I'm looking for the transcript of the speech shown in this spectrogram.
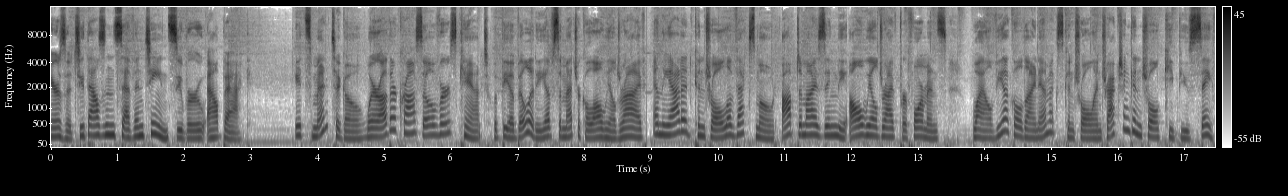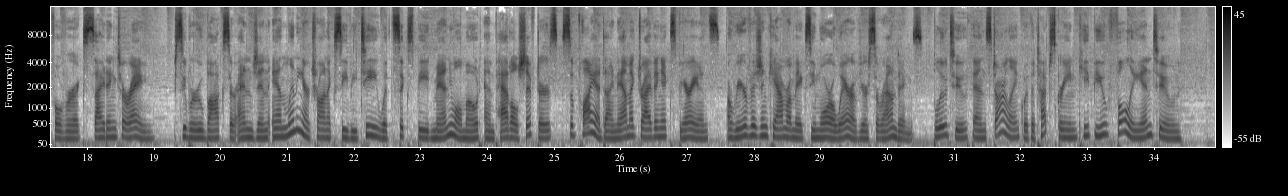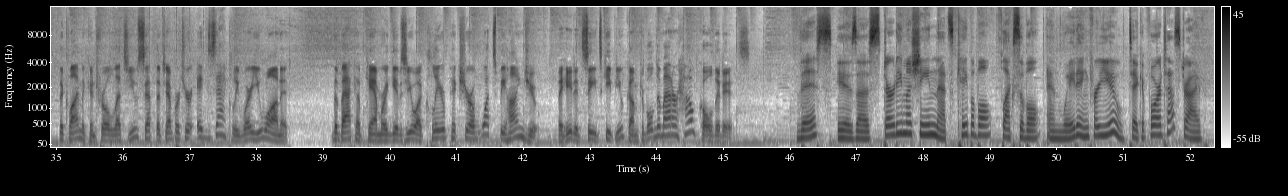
Here's a 2017 Subaru Outback. It's meant to go where other crossovers can't with the ability of symmetrical all-wheel drive and the added control of X mode, optimizing the all-wheel drive performance, while vehicle dynamics control and traction control keep you safe over exciting terrain. Subaru Boxer engine and Lineartronic CVT with 6-speed manual mode and paddle shifters supply a dynamic driving experience. A rear vision camera makes you more aware of your surroundings. Bluetooth and Starlink with a touchscreen keep you fully in tune. The climate control lets you set the temperature exactly where you want it. The backup camera gives you a clear picture of what's behind you. The heated seats keep you comfortable no matter how cold it is. This is a sturdy machine that's capable, flexible, and waiting for you. Take it for a test drive.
